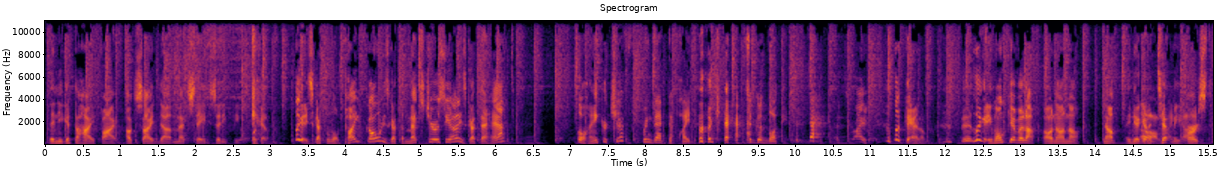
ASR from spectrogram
then you get the high five outside uh, Met State City Field. Look at him. Look at it. He's got the little pipe going. He's got the Mets jersey on. He's got the hat. Little handkerchief. Bring back the pipe. Okay. It's a good look. That's right. Look at him. Look at he won't give it up. Oh no no no! And you got to Oh, tip me God. first.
